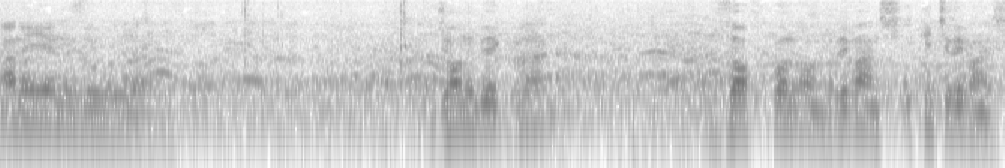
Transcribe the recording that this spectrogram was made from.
mana endi zo'r bo'ladi. Jonibek bilan zohid polvon revansh ikkinchi revansh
